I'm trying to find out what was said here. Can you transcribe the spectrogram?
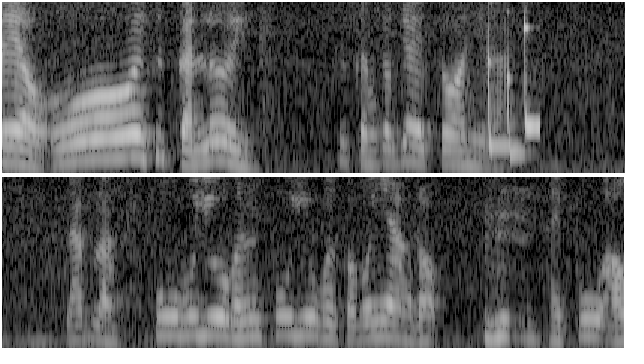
แล้ว โอ้ยคือกันเลย คือกันกับยายตัวนี่ล่ะรับล่ะปูปูยูคันปูยูข่อยก็บ่ยากดอกให้ปูเอา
